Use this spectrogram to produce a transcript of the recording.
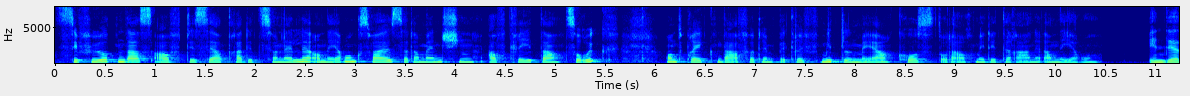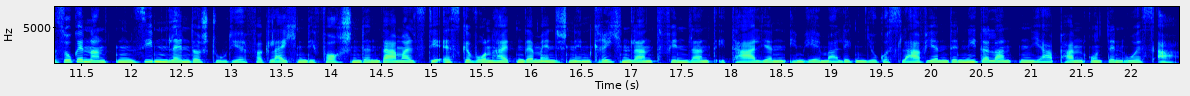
Sie führten das auf die sehr traditionelle Ernährungsweise der Menschen auf Kreta zurück und prägten dafür den Begriff Mittelmeerkost oder auch mediterrane Ernährung. In der sogenannten Sieben-Länder-Studie vergleichen die Forschenden damals die Essgewohnheiten der Menschen in Griechenland, Finnland, Italien, im ehemaligen Jugoslawien, den Niederlanden, Japan und den USA.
